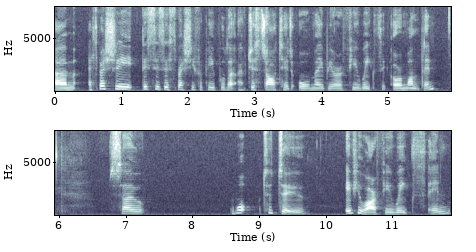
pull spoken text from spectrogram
Um, especially, this is especially for people that have just started or maybe are a few weeks or a month in. So, what to do if you are a few weeks in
